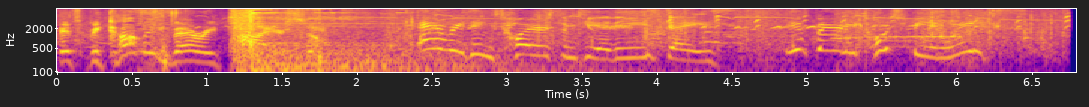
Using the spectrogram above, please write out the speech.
It's becoming very tiresome. Everything's tiresome to you these days. You've barely touched me in weeks.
